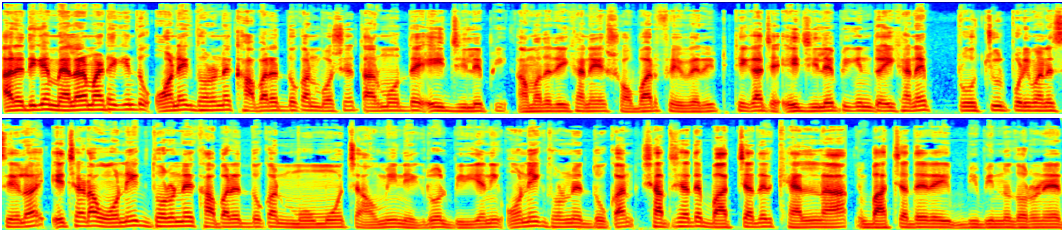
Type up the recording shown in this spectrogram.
আর এদিকে মেলার মাঠে কিন্তু অনেক ধরনের খাবারের দোকান বসে। তার মধ্যে এই জিলেপি আমাদের এখানে সবার ফেভারিট ঠিক আছে? এই জিলেপি কিন্তু এখানে প্রচুর পরিমাণে সেল হয়। এছাড়া অনেক ধরনের খাবারের দোকান, মোমো, চাউমিন এগরোল বিরিয়ানি অনেক ধরনের দোকান। সাথে সাথে বাচ্চাদের খেলনা, বাচ্চাদের এই বিভিন্ন ধরনের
